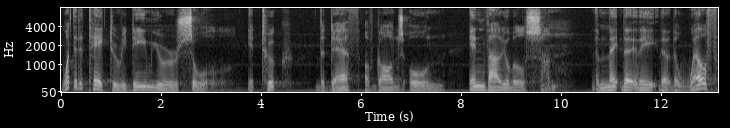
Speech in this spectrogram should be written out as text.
What did it take to redeem your soul? It took the death of God's own invaluable Son. The, the, the, the, the wealth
